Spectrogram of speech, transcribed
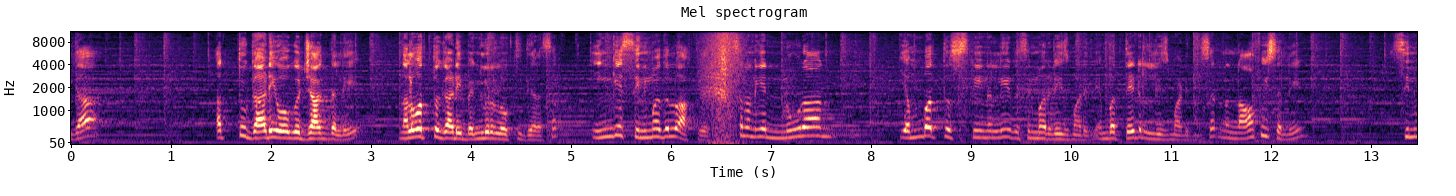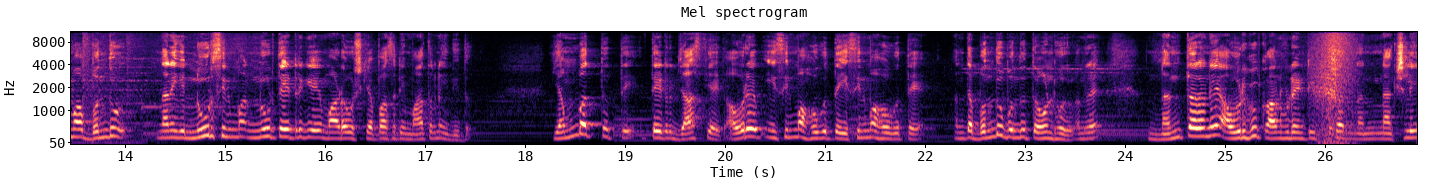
ಈಗ ಹತ್ತು ಗಾಡಿ ಹೋಗೋ ಜಾಗದಲ್ಲಿ ನಲವತ್ತು ಗಾಡಿ ಬೆಂಗಳೂರಲ್ಲಿ ಹೋಗ್ತಿದ್ದೀರಾ ಸರ್? ಹಿಂಗೆ ಸಿನಿಮಾದಲ್ಲೂ ಆಗ್ತಿದೆ ಸರ್, ನನಗೆ ನೂರ ಎಂಬತ್ತು ಸ್ಕ್ರೀನಲ್ಲಿ ಸಿನಿಮಾ ರಿಲೀಸ್ ಮಾಡಿದ್ವಿ. ಎಂಬತ್ತು ಥೇಟ್ರ್ ರಿಲೀಸ್ ಮಾಡಿದ್ವಿ ಸರ್. ನನ್ನ ಆಫೀಸಲ್ಲಿ ಸಿನಿಮಾ ಬಂದು ನನಗೆ ನೂರು ಸಿನಿಮಾ, ನೂರು ಥೇಟ್ರಿಗೆ ಮಾಡೋವಷ್ಟು ಕೆಪಾಸಿಟಿ ಮಾತ್ರನೇ ಇದ್ದಿದ್ದು. ಎಂಬತ್ತು ಥೇಟ್ರ್ ಜಾಸ್ತಿ ಆಯಿತು. ಅವರೇ ಈ ಸಿನಿಮಾ ಹೋಗುತ್ತೆ, ಈ ಸಿನಿಮಾ ಹೋಗುತ್ತೆ ಅಂತ ಬಂದು ಬಂದು ತೊಗೊಂಡು ಹೋದರು. ಅಂದರೆ ನಂತರನೇ ಅವ್ರಿಗೂ ಕಾನ್ಫಿಡೆಂಟ್ ಇತ್ತು. ಸರ್ ನನ್ನ ಆ್ಯಕ್ಚುಲಿ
